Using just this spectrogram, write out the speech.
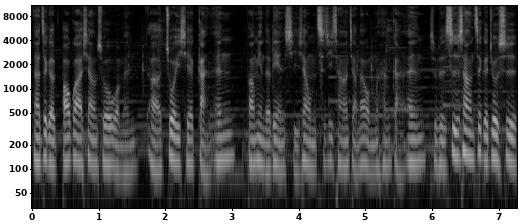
那这个包括像说，我们呃做一些感恩方面的练习，像我们慈济常常讲到，我们很感恩，是不是？事实上，这个就是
